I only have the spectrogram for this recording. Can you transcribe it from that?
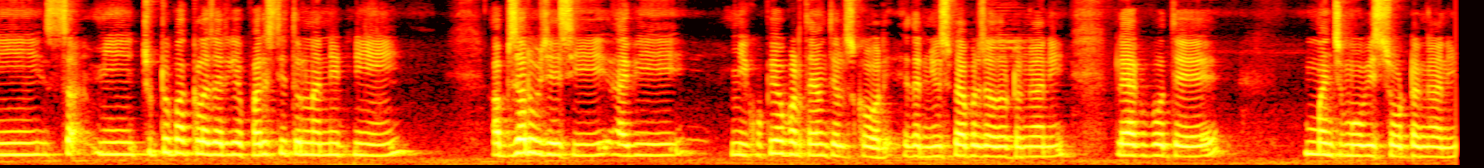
మీ స మీ చుట్టుపక్కల జరిగే పరిస్థితులన్నింటినీ అబ్జర్వ్ చేసి అవి మీకు ఉపయోగపడతాయని తెలుసుకోవాలి. ఏదైనా న్యూస్ పేపర్ చదవటం కానీ లేకపోతే మంచి మూవీస్ చూడటం కానీ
